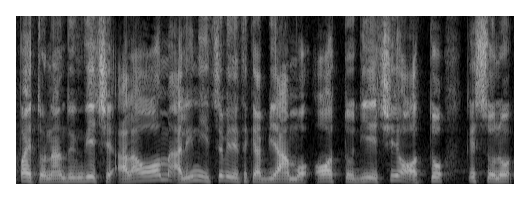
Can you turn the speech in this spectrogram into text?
Poi tornando invece alla home, all'inizio vedete che abbiamo 8, 10 e 8 che sono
